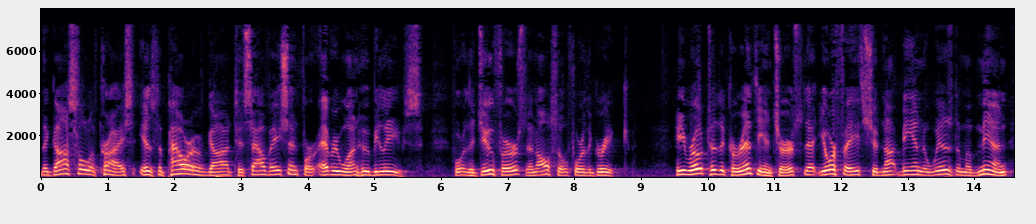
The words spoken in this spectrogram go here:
the gospel of Christ is the power of God to salvation for everyone who believes for the Jew first and also for the Greek. He wrote to the Corinthian church that your faith should not be in the wisdom of men,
